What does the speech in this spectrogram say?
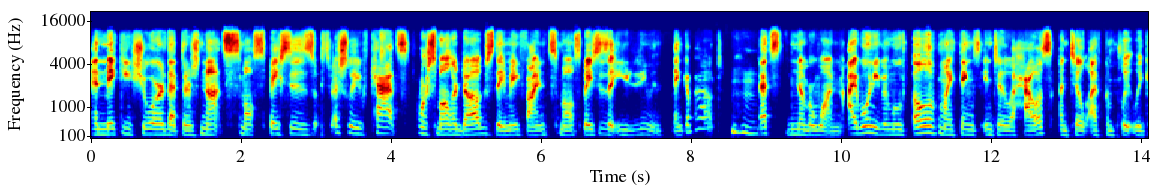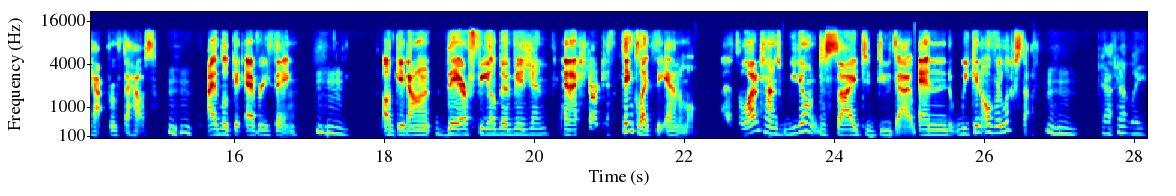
and making sure that there's not small spaces, especially cats or smaller dogs. They may find small spaces that you didn't even think about. Mm-hmm. That's number one. I won't even move all of my things into a house until I've completely cat proofed the house. Mm-hmm. I look at everything. Mm-hmm. I'll get on their field of vision and I start to think like the animal. A lot of times we don't decide to do that and we can overlook stuff. Mm-hmm. Definitely.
